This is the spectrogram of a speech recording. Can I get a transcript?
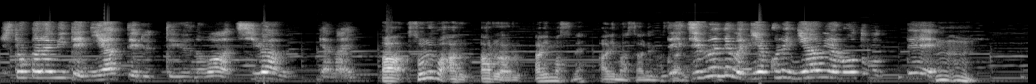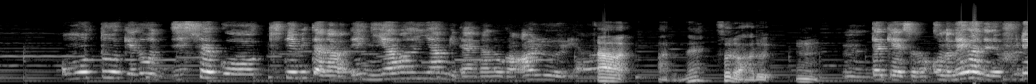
人から見て似合ってるっていうのは違うんじゃない？あ、それはある、あるある。ありますね。あります、あります。で、自分でも似合これ似合うやろうと思ってうんうん。思っとうけど、実際こう着てみたら、え、似合わんやんみたいなのがあるやん。あ、あるね。それはある。うん。うん、だけその、このメガネのフレ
